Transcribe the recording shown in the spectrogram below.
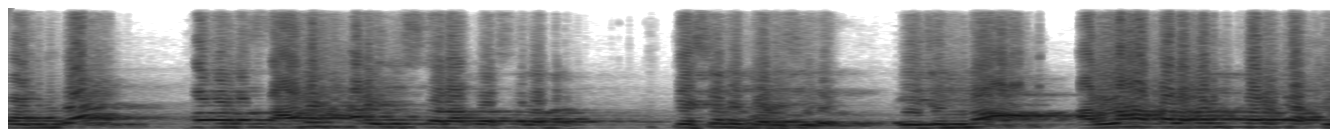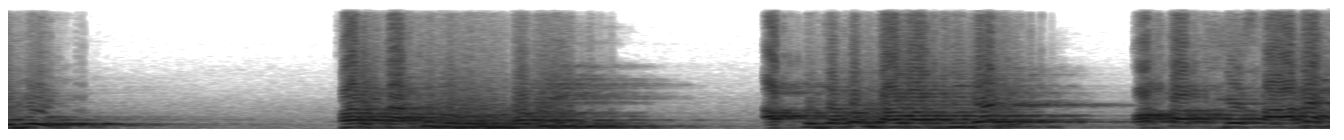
কওমরা হযরত সালেহ আলাইহিস সালাতু ওয়াসাল্লামের পেছনে পড়েছিল। এই জন্য আল্লাহ নবী, আপনি যখন দাওয়াত দিবেন, অর্থাৎ হে সালেহ,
